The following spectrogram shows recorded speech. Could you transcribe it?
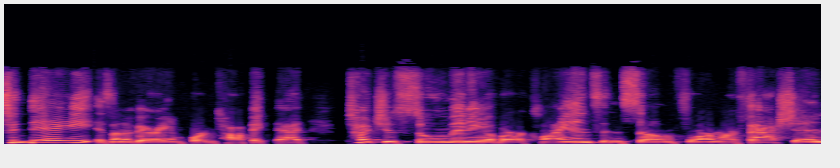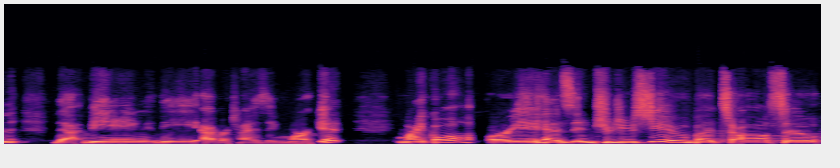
Today is on a very important topic that touches so many of our clients in some form or fashion, that being the advertising market. Michael, Aryeh has introduced you, but to also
